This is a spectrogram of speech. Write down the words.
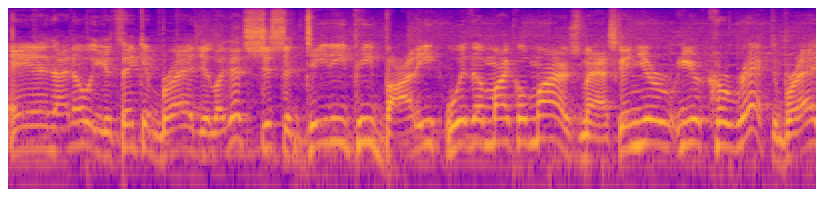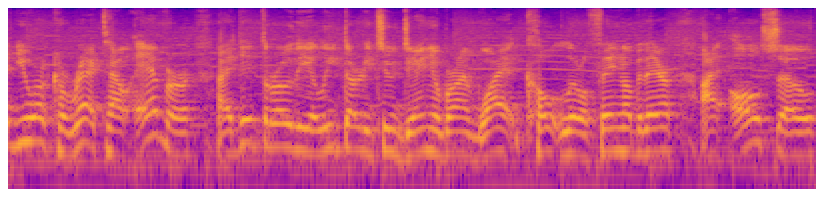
and I know what you're thinking Brad. You're like that's just a DDP body with a Michael Myers mask and you're you're correct Brad. You are correct. However I did throw the Elite 32 Daniel Bryan Wyatt Colt little thing over there. I also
